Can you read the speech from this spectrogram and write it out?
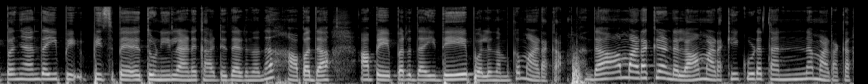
ഇപ്പം ഞാൻ ദാ ഈ പിസ് തുണിയിലാണ് കാട്ടി തരുന്നത്. അപ്പോൾ ദാ ആ പേപ്പർ ദാ ഇതേപോലെ നമുക്ക് മടക്കാം. ദാ ആ മടക്കുണ്ടല്ലോ ആ മടക്കി കൂടെ തന്നെ മടക്കാം.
